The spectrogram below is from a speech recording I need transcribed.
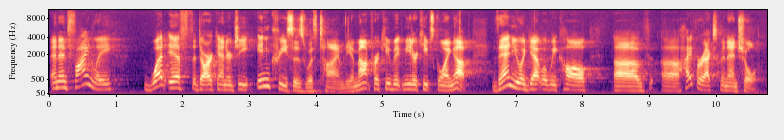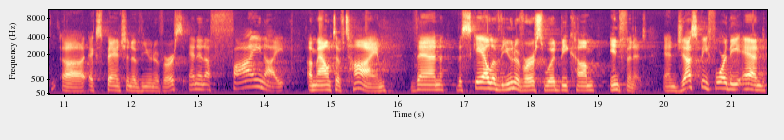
And then finally, what if the dark energy increases with time? The amount per cubic meter keeps going up. Then you would get what we call uh, uh, hyperexponential uh, expansion of the universe. And in a finite amount of time, then the scale of the universe would become infinite. And just before the end,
